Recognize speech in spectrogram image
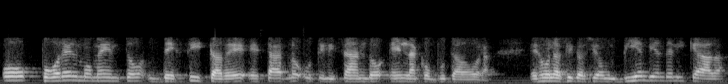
o por el momento desista de estarlo utilizando en la computadora. Es una situación bien, bien delicada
